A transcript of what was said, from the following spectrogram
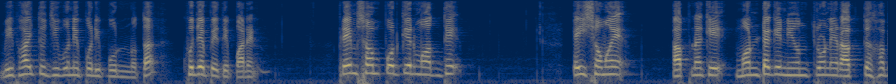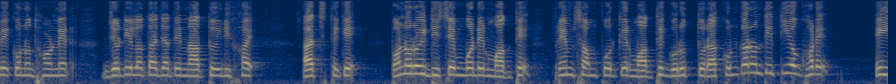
বিবাহিত জীবনে পরিপূর্ণতা খুঁজে পেতে পারেন। প্রেম সম্পর্কের মধ্যে এই সময়ে আপনাকে মনটাকে নিয়ন্ত্রণে রাখতে হবে কোনো ধরনের জটিলতা যাতে না তৈরি হয়। আজ থেকে পনেরোই ডিসেম্বরের মধ্যে প্রেম সম্পর্কের মধ্যে গুরুত্ব রাখুন। কারণ তৃতীয় ঘরে এই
